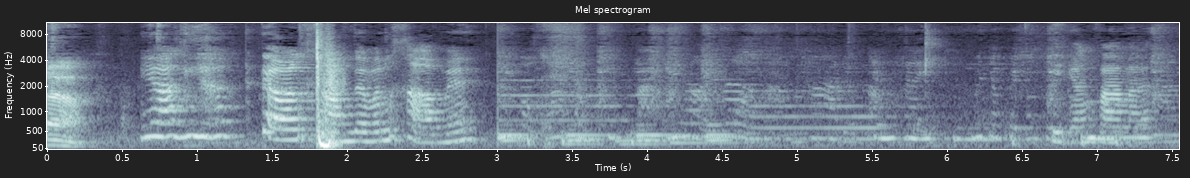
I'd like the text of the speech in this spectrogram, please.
น่ายังยังแต่มันขำแต่มันขำไหมติดยังฟ้ามาแล้ว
